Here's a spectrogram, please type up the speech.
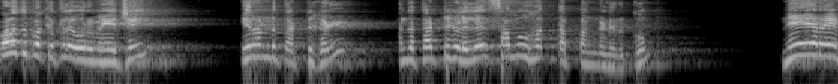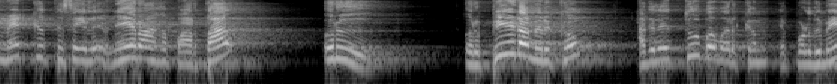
வலது பக்கத்தில் ஒரு மேஜை இரண்டு தட்டுகள் அந்த தட்டுகளிலே சமூக தப்பங்கள் இருக்கும். நேரே மேற்கு திசையில் நேராக பார்த்தால் ஒரு ஒரு பீடம் இருக்கும். அதிலே தூப வர்க்கம் எப்பொழுதுமே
